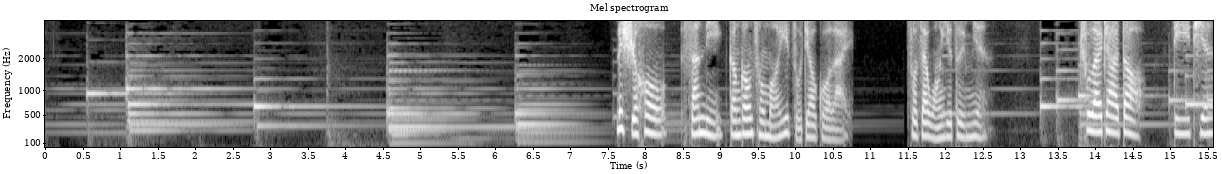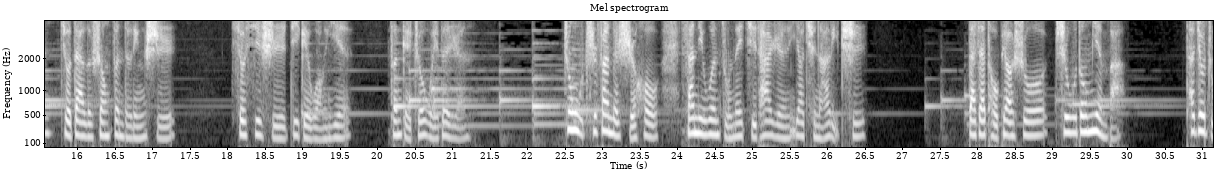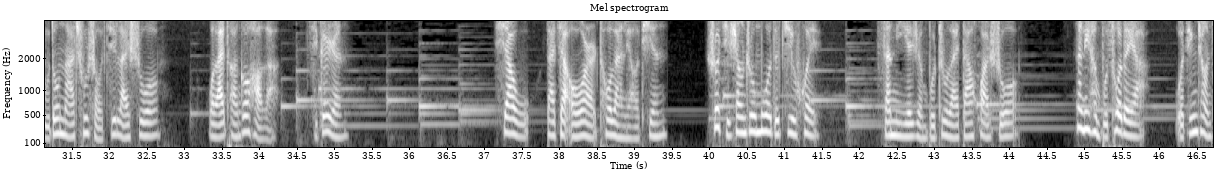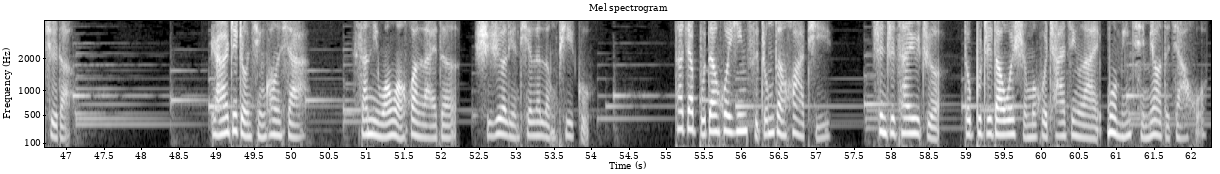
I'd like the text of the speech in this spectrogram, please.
那时候，Sunny 刚刚从毛衣组调过来，坐在王爷对面。初来乍到，第一天就带了双份的零食，休息时递给王爷，分给周围的人。中午吃饭的时候，Sunny 问组内其他人要去哪里吃。大家投票说吃乌冬面吧，他就主动拿出手机来说：“我来团购好了，几个人？”下午大家偶尔偷懒聊天，说起上周末的聚会，Sunny 也忍不住来搭话说：“那里很不错的呀，我经常去的。”然而这种情况下，Sunny 往往换来的。是热脸贴了冷屁股，大家不但会因此中断话题，甚至参与者都不知道为什么会插进来莫名其妙的家伙。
